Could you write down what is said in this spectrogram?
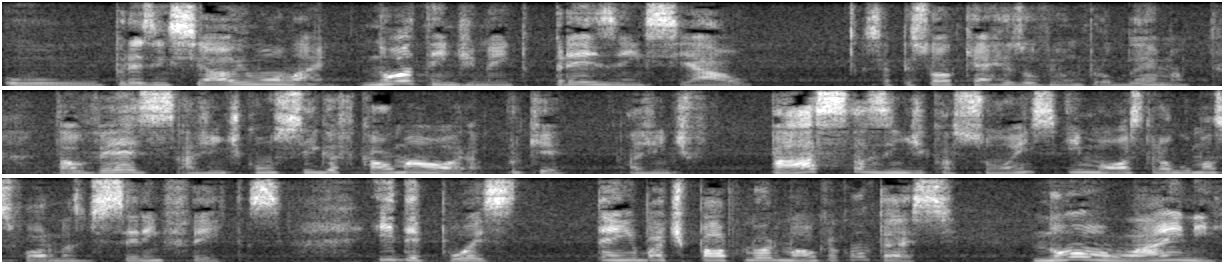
o presencial e o online. No atendimento presencial, se a pessoa quer resolver um problema, talvez a gente consiga ficar uma hora. Por quê? A gente passa as indicações e mostra algumas formas de serem feitas. E depois tem o bate-papo normal que acontece. No online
